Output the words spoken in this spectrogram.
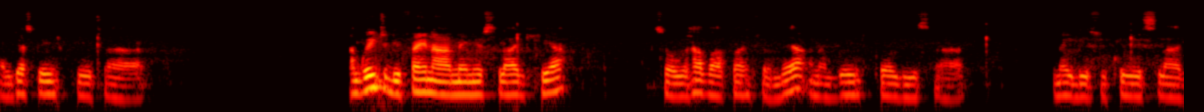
I'm just going to put uh, I'm going to define our menu slug here. So we have our function there, and I'm going to call this uh, maybe Sucuri slug.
